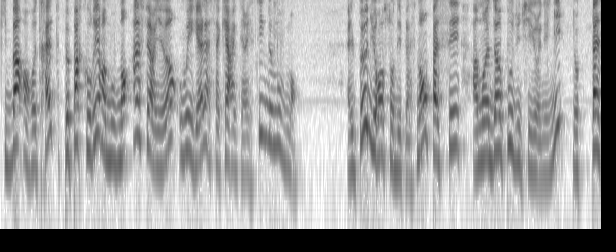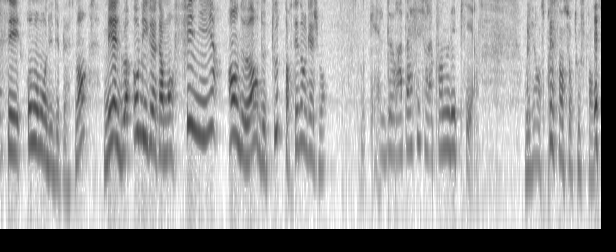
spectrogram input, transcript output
qui bat en retraite peut parcourir un mouvement inférieur ou égal à sa caractéristique de mouvement. Elle peut, durant son déplacement, passer à moins d'un pouce d'une figurine ennemie, donc passer au moment du déplacement, mais elle doit obligatoirement finir en dehors de toute portée d'engagement. Donc elle devra passer sur la pointe des pieds. Hein. Oui, en se pressant surtout, je pense.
